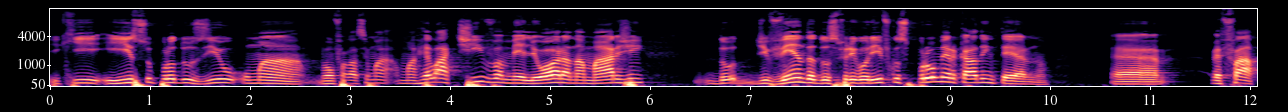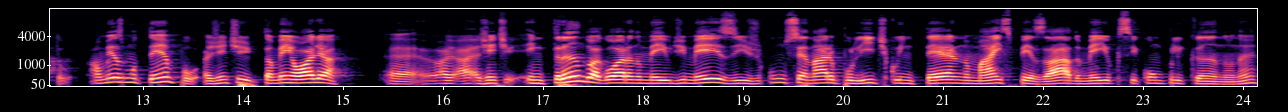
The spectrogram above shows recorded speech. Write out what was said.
e que e isso produziu uma, vamos falar assim, uma, uma relativa melhora na margem do, de venda dos frigoríficos para o mercado interno. É, é fato. Ao mesmo tempo, a gente também olha é, a, a, gente entrando agora no meio de mês e com um cenário político interno mais pesado, meio que se complicando, né?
